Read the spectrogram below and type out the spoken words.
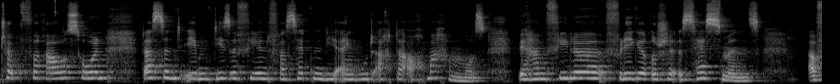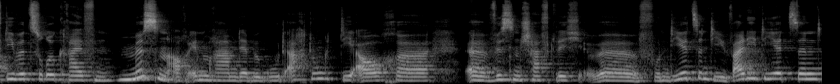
Töpfe rausholen. Das sind eben diese vielen Facetten, die ein Gutachter auch machen muss. Wir haben viele pflegerische Assessments auf die wir zurückgreifen müssen, auch im Rahmen der Begutachtung, die auch äh, äh, wissenschaftlich äh, fundiert sind, die validiert sind,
